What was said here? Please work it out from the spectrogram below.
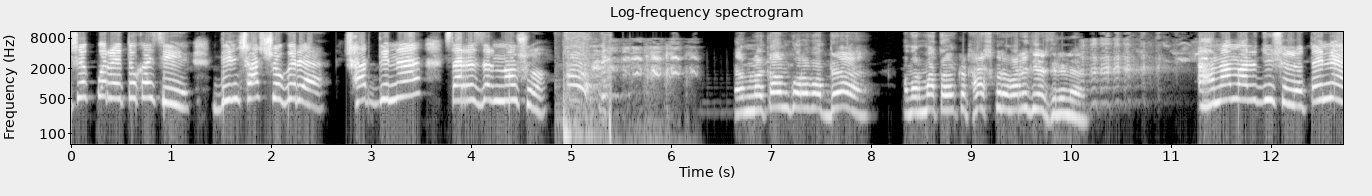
হিসাব করে তো খাইছি। দিন সাতশো করে। সাত দিনে চার হাজার নশো এমনা কাম করো বাদ দে। আমার মাথায় একটা ঠাস করে বাড়ি দিয়েছিলি না। আমার দুশো তাই না?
